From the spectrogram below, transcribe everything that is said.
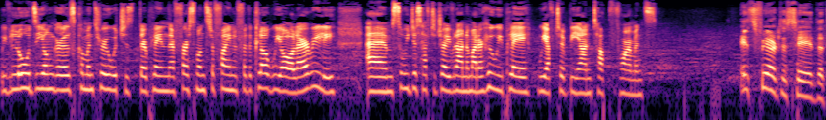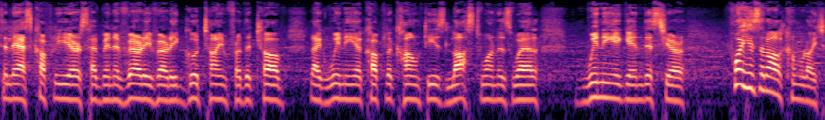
We've loads of young girls coming through, which is they're playing their first Munster final for the club. We all are really. Um, so we just have to drive it on no matter who we play. We have to be on top performance. It's fair to say that the last couple of years have been a very, very good time for the club, like winning a couple of counties, lost one as well, winning again this year. Why has it all come right?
